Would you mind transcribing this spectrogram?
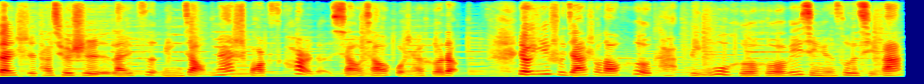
但是它却是来自名叫 Matchbox Card 的小小火柴盒的。有艺术家受到贺卡、礼物盒和微型元素的启发，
